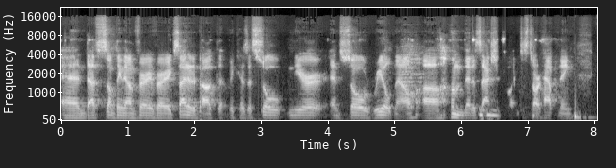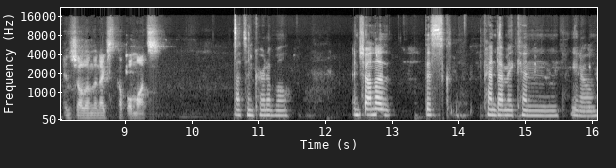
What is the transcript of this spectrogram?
and that's something that I'm very, very excited about that because it's so near and so real now um, that it's actually going to start happening, inshallah, in the next couple of months. That's incredible. Inshallah, this pandemic can, you know,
